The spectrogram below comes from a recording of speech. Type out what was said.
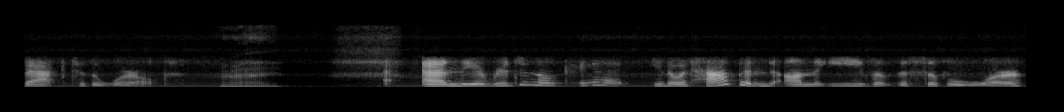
back to the world. Right. And the original chant, you know, it happened on the eve of the Civil War.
